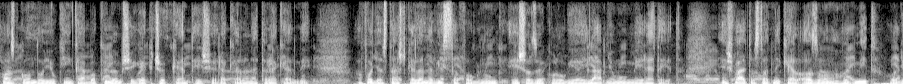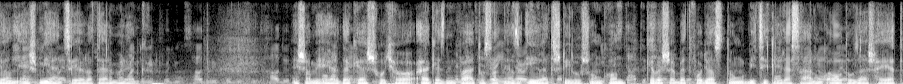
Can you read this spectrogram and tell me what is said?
Azt gondoljuk, inkább a különbségek csökkentésére kellene törekedni. A fogyasztást kellene visszafognunk, és az ökológiai lábnyomunk méretét. És változtatni kell azon, hogy mit, hogyan és milyen célra termelünk. És ami érdekes, hogyha elkezdünk változtatni az életstílusunkon, kevesebbet fogyasztunk, biciklire szállunk autózás helyett,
